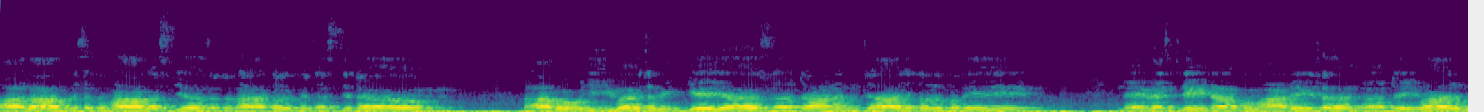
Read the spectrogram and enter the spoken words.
बालाग्रशतभागस्य सतथा कल्पितस्य च भावो जीव स विज्ञेय स चानञ्चाय कल्पते। नैव स्त्री न पुमाने स न चैवायं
